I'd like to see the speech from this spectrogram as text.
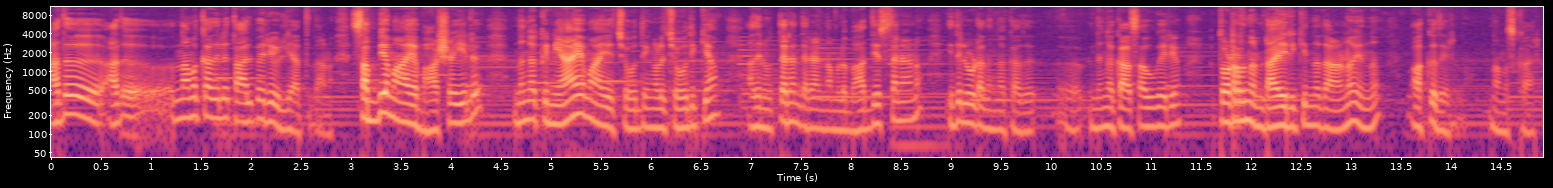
അത് അത് നമുക്കതിൽ താല്പര്യമില്ലാത്തതാണ്. സഭ്യമായ ഭാഷയിൽ നിങ്ങൾക്ക് ന്യായമായ ചോദ്യങ്ങൾ ചോദിക്കാം. അതിന് ഉത്തരം തരാൻ നമ്മൾ ബാധ്യസ്ഥനാണ്. ഇതിലൂടെ നിങ്ങൾക്കത് നിങ്ങൾക്ക് ആ സൗകര്യം തുടർന്നുണ്ടായിരിക്കുന്നതാണ് എന്ന് വാക്ക് തരുന്നു. നമസ്കാരം.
